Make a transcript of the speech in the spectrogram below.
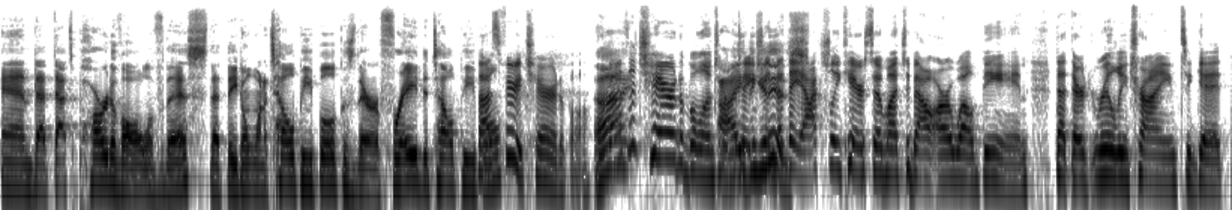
and that that's part of all of this that they don't want to tell people because they're afraid to tell people. That's very charitable. Uh, that's a charitable interpretation that they actually care so much about our well-being that they're really trying to get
